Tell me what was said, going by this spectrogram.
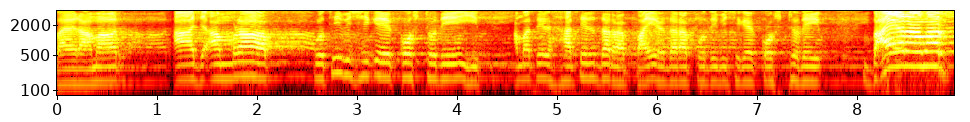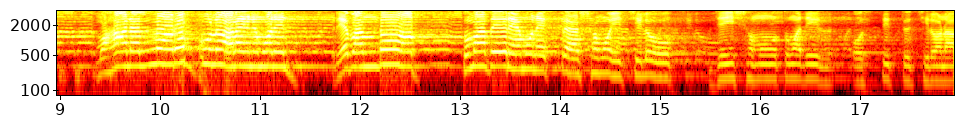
ভাইয়ের আমার, আজ আমরা প্রতিবেশীকে কষ্ট দেই, আমাদের হাতের দ্বারা, পায়ের দ্বারা প্রতিবেশীকে কষ্ট দেই। ভাইয়ের আমার, মহান আল্লাহ রব্বুল আলমিন বলেন, রে বান্ধব তোমাদের এমন একটা সময় ছিল যেই সময় তোমাদের অস্তিত্ব ছিল না,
